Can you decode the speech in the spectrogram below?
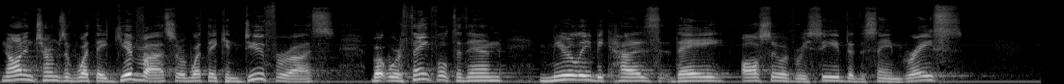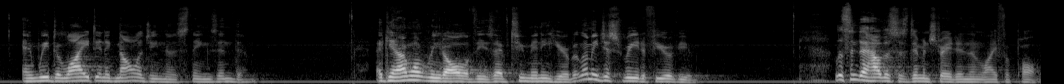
not in terms of what they give us or what they can do for us, but we're thankful to them merely because they also have received of the same grace and we delight in acknowledging those things in them. Again, I won't read all of these, I have too many here, but let me just read a few of you. Listen to how this is demonstrated in the life of Paul.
